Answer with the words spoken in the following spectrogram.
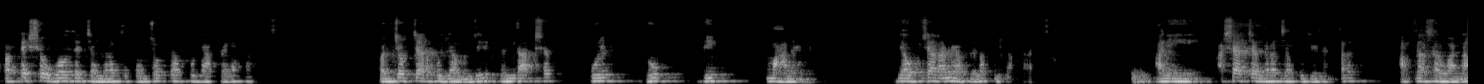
प्रत्यक्ष उभवत्या चंद्राची पंचोत्तर पूजा आपल्याला करायची पंचोपचार पूजा म्हणजे गंधाक्षत फुल धूप दीप महानैवेद्य. या उपचाराने आपल्याला पूजा करायची. आणि अशा चंद्राच्या पूजेनंतर आपल्या सर्वांना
